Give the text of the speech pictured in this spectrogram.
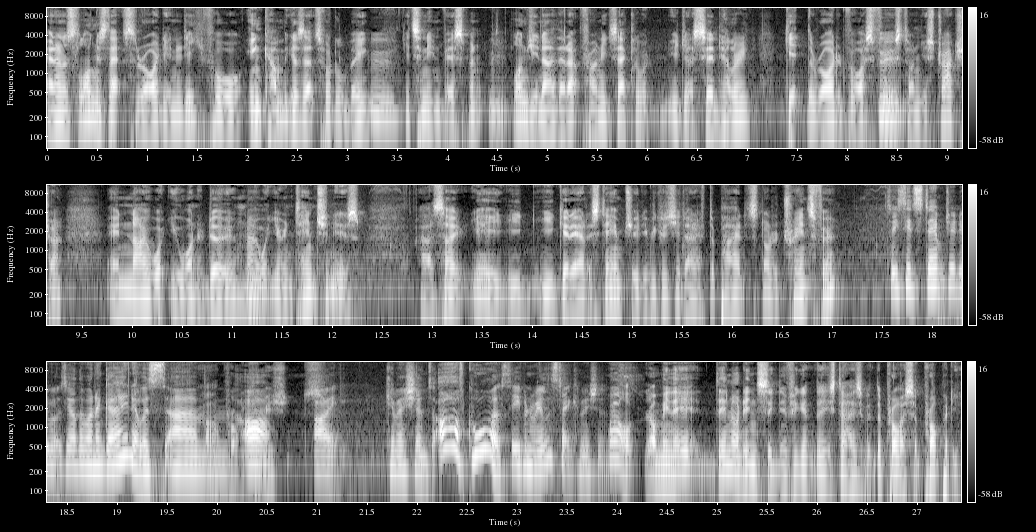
and as long as that's the right entity for income, because that's what it'll be, Mm. it's an investment. As long as you know that up front, exactly what you just said, Hillary. Get the right advice Mm. first on your structure, and know what you want to do. Know what your intention is. Uh, so yeah, you, you get out of stamp duty because you don't have to pay it. It's not a transfer. So you said stamp duty. What was the other one again? It was um, Oh, probably oh, commissions. Oh, commissions. Oh, of course, even real estate commissions. Well, I mean, they're, they're not insignificant these days with the price of property.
